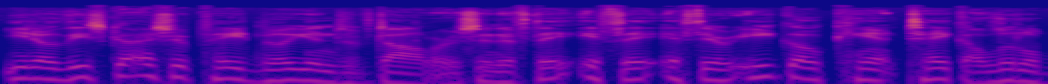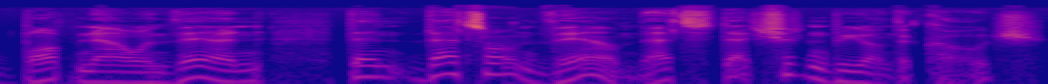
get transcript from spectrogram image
You know, these guys are paid millions of dollars, and if they if they if their ego can't take a little bump now and then, then that's on them. That's that shouldn't be on the coach.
